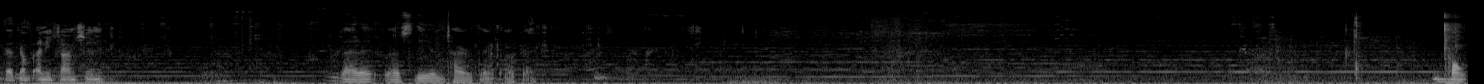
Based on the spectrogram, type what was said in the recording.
Make that jump anytime soon. That it? That's the entire thing. Okay. Bonk.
